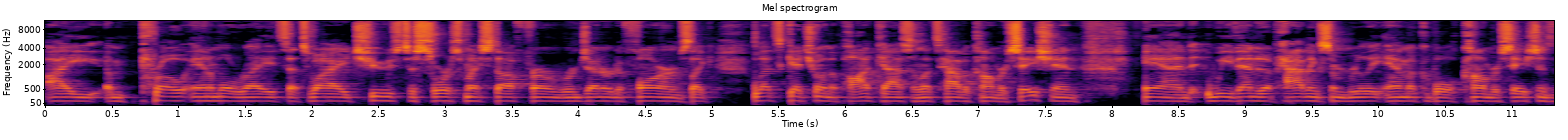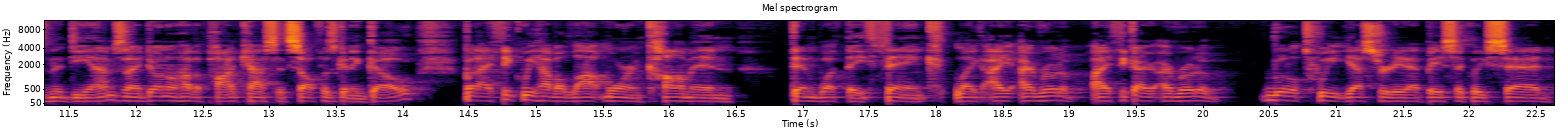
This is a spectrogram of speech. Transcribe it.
I am pro animal rights. That's why I choose to source my stuff from regenerative farms. Like, let's get you on the podcast and let's have a conversation. And we've ended up having some really amicable conversations in the DMs. And I don't know how the podcast itself is going to go, but I think we have a lot more in common than what they think. Like I, I wrote a, I think I, I wrote a little tweet yesterday that basically said,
